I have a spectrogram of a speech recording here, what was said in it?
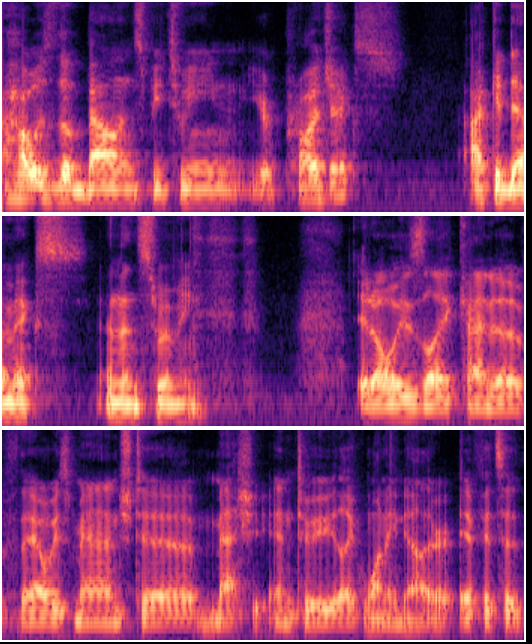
How is the balance between your projects, academics, and then swimming? it always like kind of they always manage to mesh into like one another. If it's a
